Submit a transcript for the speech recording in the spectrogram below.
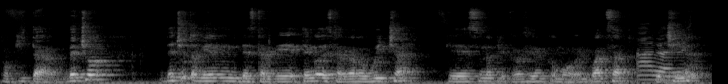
poquita. De hecho, de hecho también descargué, tengo descargado WeChat, que es una aplicación como el WhatsApp Ah, de China. de-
